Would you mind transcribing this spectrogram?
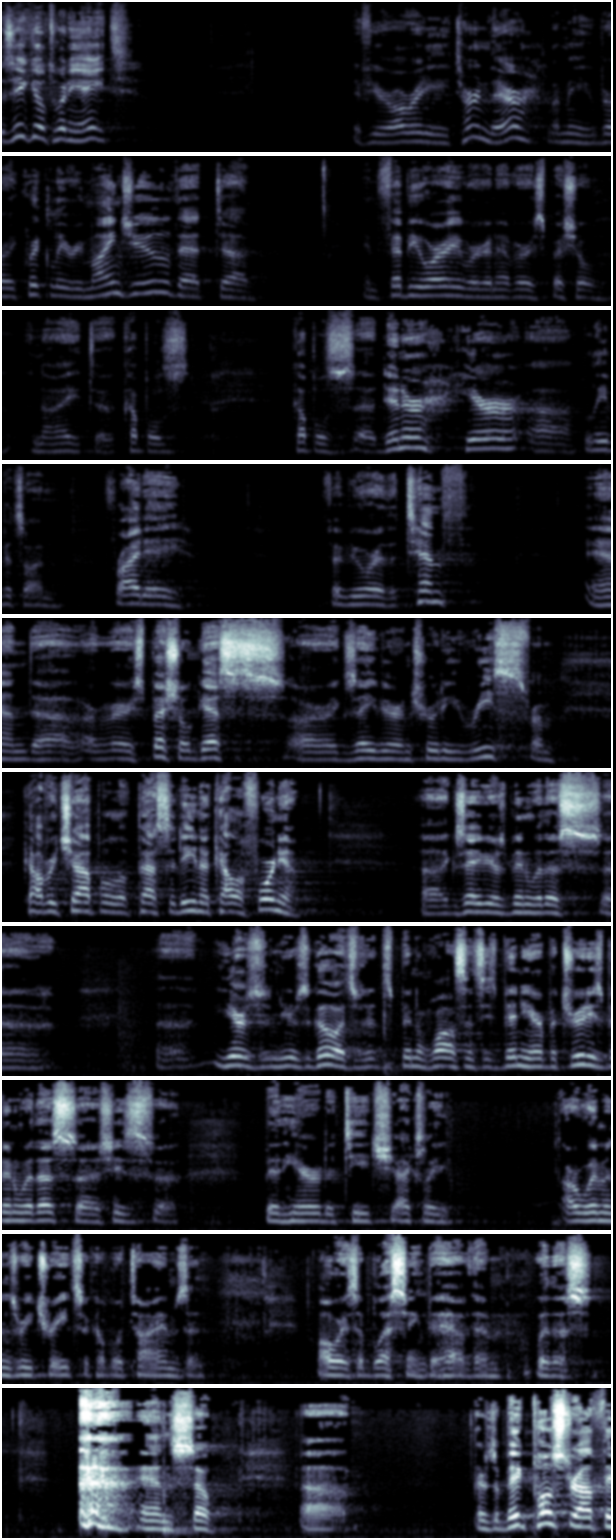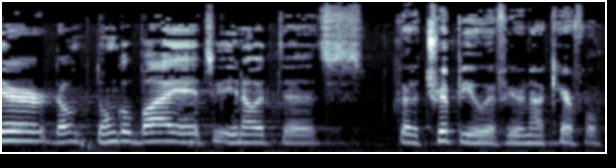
Ezekiel 28. If you're already turned there, let me very quickly remind you that uh, in February we're going to have a very special night, a couples couples uh, dinner here. Uh, I believe it's on Friday, February the 10th. And uh, our very special guests are Xavier and Trudy Ries from Calvary Chapel of Pasadena, California. Uh, Xavier has been with us uh, uh, years and years ago. It's, it's been a while since he's been here, but Trudy's been with us. Uh, she's uh, been here to teach actually our women's retreats a couple of times, and always a blessing to have them with us. and so, uh, there's a big poster out there. Don't don't go by it. You know, it, uh, it's going to trip you if you're not careful.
